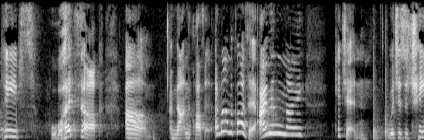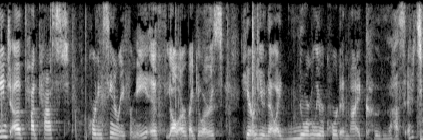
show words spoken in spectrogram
peeps. What's up? Um, I'm not in the closet. I'm not in the closet. I'm in my kitchen, which is a change of podcast recording scenery for me. If y'all are regulars here, you know I normally record in my closet,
